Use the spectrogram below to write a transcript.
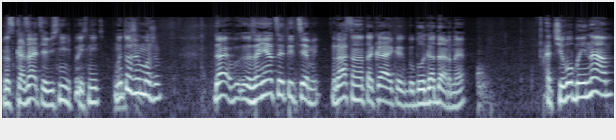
рассказать, объяснить, пояснить? Мы тоже можем. Да, заняться этой темой, раз она такая, как бы, благодарная. От чего бы и нам,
